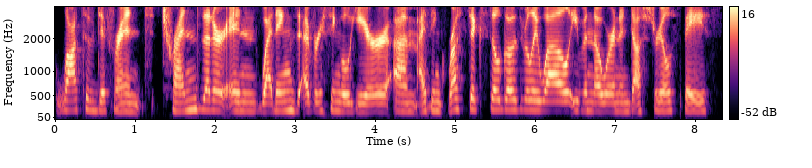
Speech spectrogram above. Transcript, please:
lots of different trends that are in weddings every single year. Um, I think rustic still goes really well, even though we're an industrial space.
